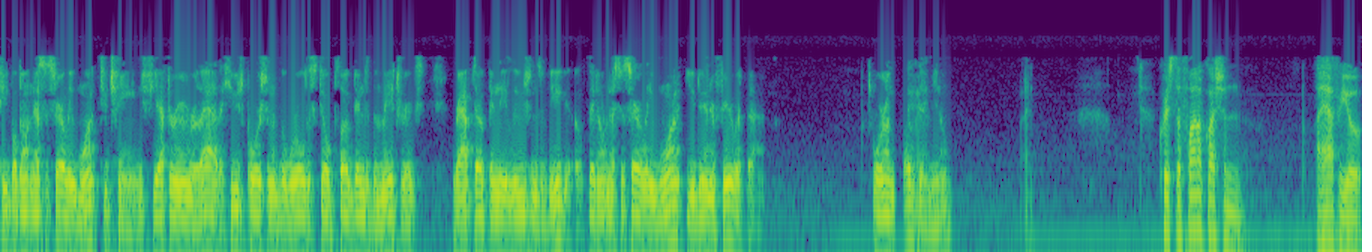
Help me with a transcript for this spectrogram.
people don't necessarily want to change. You have to remember that a huge portion of the world is still plugged into the matrix, wrapped up in the illusions of ego. They don't necessarily want you to interfere with that or unplug them. You know. Right. Khris, the final question I have for you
